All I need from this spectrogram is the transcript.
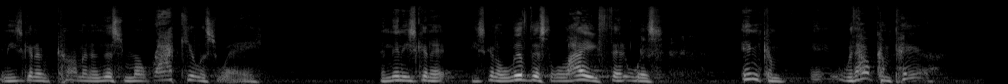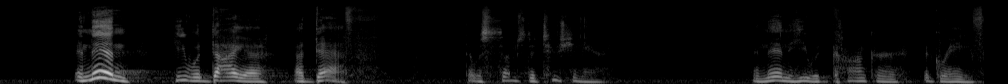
And he's going to come in this miraculous way. And then he's going to, he's going to live this life that was incom- without compare. And then he would die a, a death that was substitutionary. And then he would conquer the grave.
